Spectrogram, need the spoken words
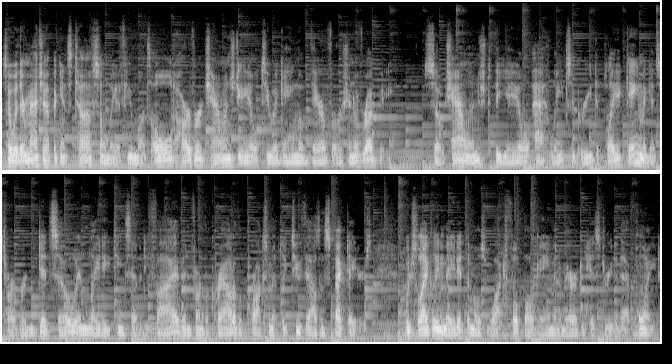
So, with their matchup against Tufts only a few months old, Harvard challenged Yale to a game of their version of rugby. So challenged, the Yale athletes agreed to play a game against Harvard and did so in late 1875 in front of a crowd of approximately 2,000 spectators, which likely made it the most watched football game in American history to that point.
